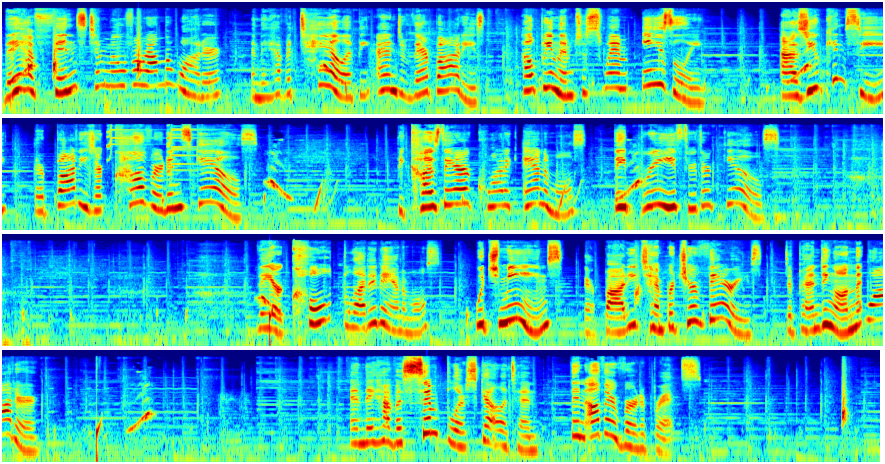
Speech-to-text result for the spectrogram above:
They have fins to move around the water, and they have a tail at the end of their bodies, helping them to swim easily. As you can see, their bodies are covered in scales. Because they are aquatic animals, they breathe through their gills. They are cold blooded animals, which means their body temperature varies depending on the water. And they have a simpler skeleton than other vertebrates.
